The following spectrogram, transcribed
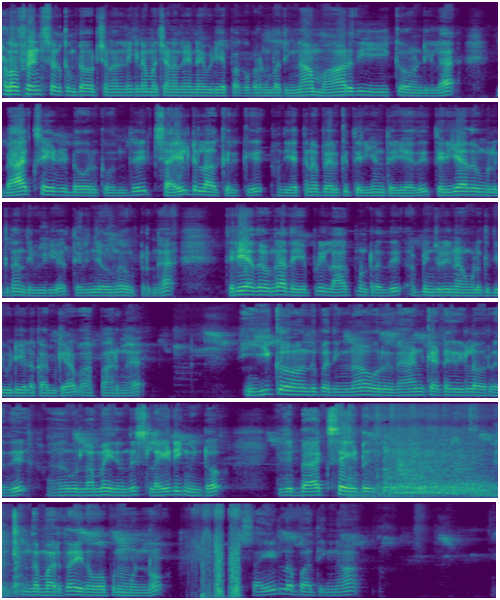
Hello friends welcome to our channel இன்றைக்கி நம்ம சேனலில் என்ன வீடியோ பார்க்க போகிறோன்னு பார்த்தீங்கன்னா மாருதி ஈக்கோ வண்டியில் பேக் சைடு டோருக்கு வந்து சைல்டு லாக் இருக்குது அது எத்தனை பேருக்கு தெரியும் தெரியாது. தெரியாதவங்களுக்கு தான் இந்த வீடியோ தெரிஞ்சவங்க விட்டுருங்க. தெரியாதவங்க அதை எப்படி லாக் பண்ணுறது அப்படின்னு சொல்லி நான் உங்களுக்கு இந்த வீடியோவில் காமிக்கிறேன். பாருங்கள் ஈக்கோ வந்து பார்த்திங்கன்னா ஒரு வேன் கேட்டகரியில் வர்றது. அதுவும் இல்லாமல் இது வந்து ஸ்லைடிங் விண்டோ இது பேக் சைடு இந்த மாதிரி தான் இதை ஓப்பன் பண்ணணும். சைடில் பார்த்தீங்கன்னா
